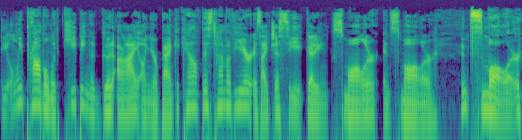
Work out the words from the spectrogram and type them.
The only problem with keeping a good eye on your bank account this time of year is I just see it getting smaller and smaller and smaller.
